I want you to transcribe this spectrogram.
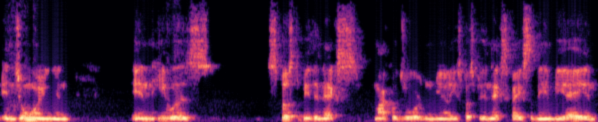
enjoying, and and he was supposed to be the next Michael Jordan. You know, he's supposed to be the next face of the NBA, and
